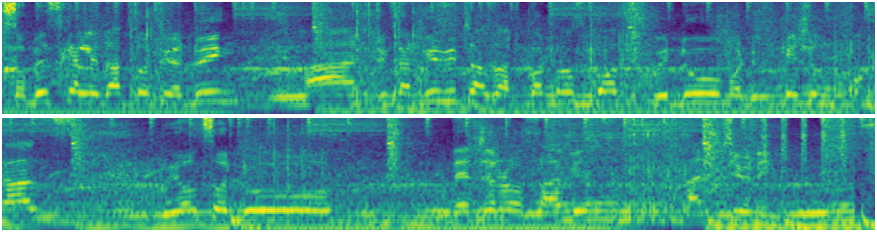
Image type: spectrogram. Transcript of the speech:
So basically that's what we are doing. And you can visit us at Quattro Sports. We do modifications for cars. We also do the general service and tuning.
